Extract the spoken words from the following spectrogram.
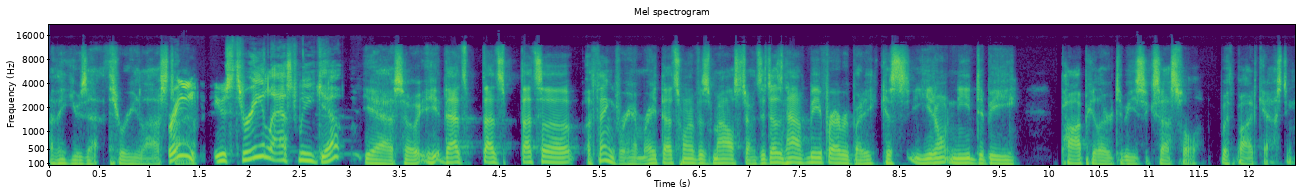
I think he was at three last three. Time. He was three last week. Yep. Yeah. So he, that's that's that's a, a thing for him, right? That's one of his milestones. It doesn't have to be for everybody because you don't need to be popular to be successful with podcasting,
